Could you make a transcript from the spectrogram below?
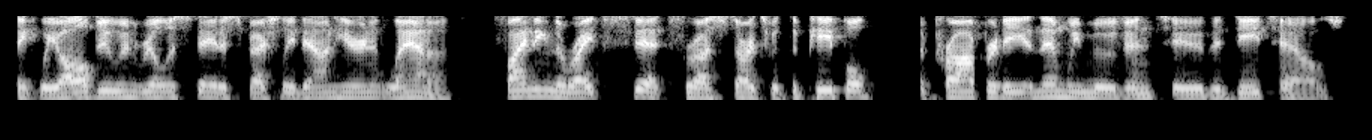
I think we all do in real estate, especially down here in Atlanta. Finding the right fit for us starts with the people, the property, and then we move into the details.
